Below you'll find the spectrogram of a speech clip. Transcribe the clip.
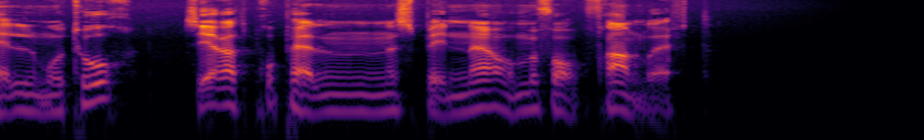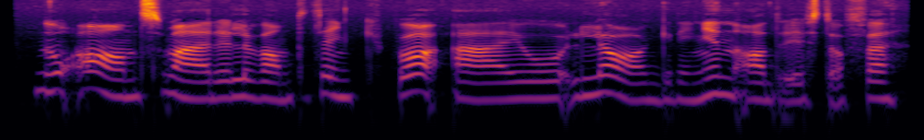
elmotor, som gjør at propellene spinner, og vi får framdrift. Noe annet som er relevant å tenke på, er jo lagringen av drivstoffet.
